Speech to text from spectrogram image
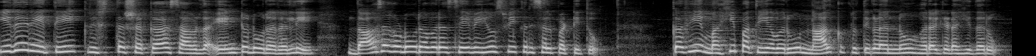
ಇದೇ ರೀತಿ ಕ್ರಿಸ್ತಶಕ ಸಾವಿರದ ಎಂಟುನೂರರಲ್ಲಿ ದಾಸಗಣೂರವರ ಸೇವೆಯೂ ಸ್ವೀಕರಿಸಲ್ಪಟ್ಟಿತು. ಕವಿ ಮಹಿಪತಿಯವರು ನಾಲ್ಕು ಕೃತಿಗಳನ್ನು ಹೊರಗೆಡಹಿದರು.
